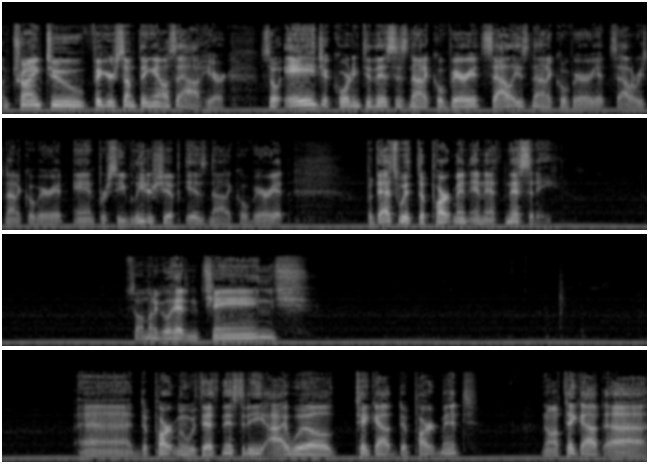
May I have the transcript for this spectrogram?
I'm trying to figure something else out here. So age, according to this, is not a covariate. Sally is not a covariate. Salary is not a covariate. And perceived leadership is not a covariate. But that's with department and ethnicity. So I'm going to go ahead and change uh, department with ethnicity. I will take out department. No, I'll take out, uh,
